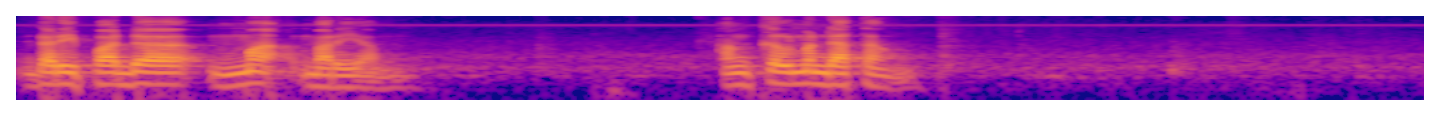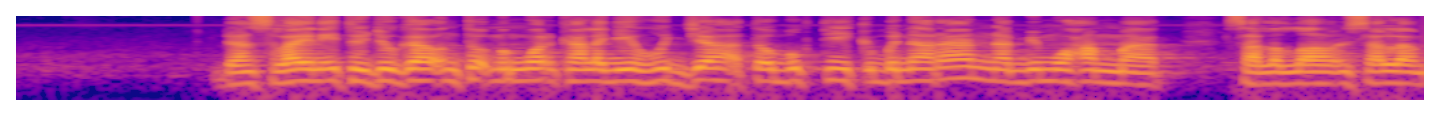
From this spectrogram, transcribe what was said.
daripada mak Maryam. Angkel mendatang. Dan selain itu juga untuk menguatkan lagi hujah atau bukti kebenaran Nabi Muhammad sallallahu alaihi wasallam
